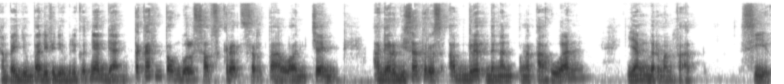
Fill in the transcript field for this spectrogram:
Sampai jumpa di video berikutnya dan tekan tombol subscribe serta lonceng agar bisa terus upgrade dengan pengetahuan yang bermanfaat. See you.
